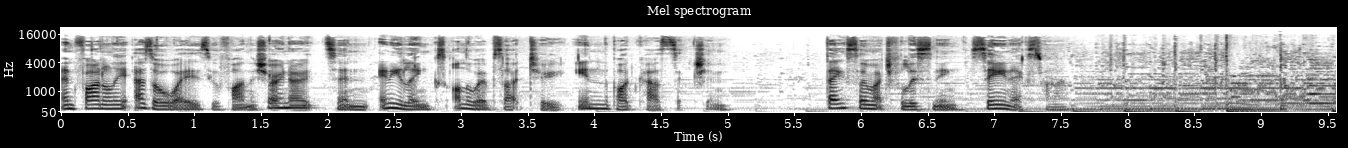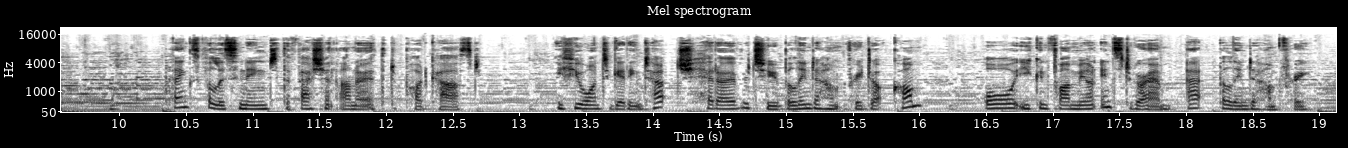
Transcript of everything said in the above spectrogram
And finally, as always, you'll find the show notes and any links on the website too in the podcast section. Thanks so much for listening. See you next time. Thanks for listening to the Fashion Unearthed podcast. If you want to get in touch, head over to belindahumphrey.com or you can find me on Instagram at belindahumphrey.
